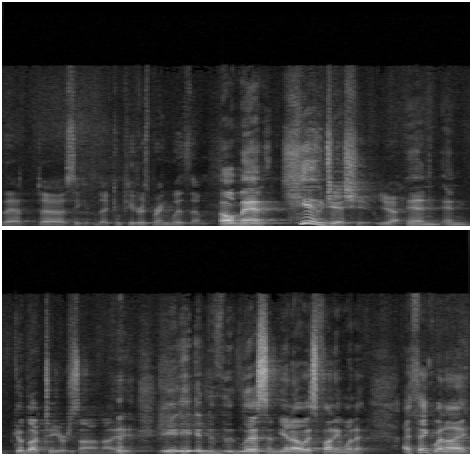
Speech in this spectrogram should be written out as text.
that uh, sec- that computers bring with them. Oh man, huge issue. Yeah. And and good luck to your son. I, he, he- listen, you know, it's funny when I, I think when I,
